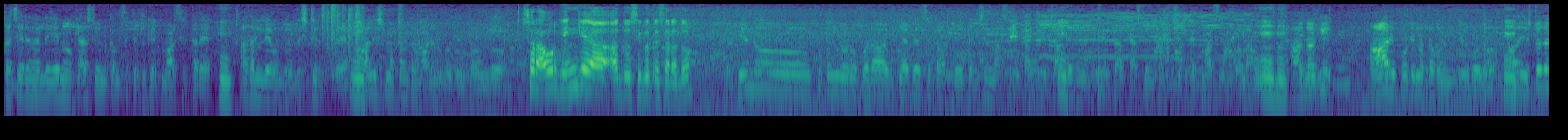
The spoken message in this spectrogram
ಕಚೇರಿನಲ್ಲಿ ಏನು ಕ್ಯಾಸ್ಟ್ ಇನ್ಕಮ್ ಸರ್ಟಿಫಿಕೇಟ್ ಮಾಡಿಸಿರ್ತಾರೆ. ಅದರಲ್ಲಿ ಒಂದು ಲಿಸ್ಟ್ ಇರುತ್ತೆ. ಆ ಲಿಸ್ಟ್ ಮುಖಾಂತರ ಮಾಡಿರ್ಬೋದು ಅಂತ ಒಂದು ಸರ್ ಅವ್ರಿಗೆ ಹೆಂಗೆ ಅದು ಸಿಗುತ್ತೆ ಸರ್ ಅದು? ಪ್ರತಿಯೊಂದು ಕುಟುಂಬದವರು ಕೂಡ ವಿದ್ಯಾಭ್ಯಾಸಕ್ಕಾಗಲಿ ಪೆನ್ಷನ್ ಮಾಡಿಸೋದಕ್ಕಾಗಲಿ ಚಾರ್ಟೆಡ್ ಅಂತ ಕ್ಯಾಸ್ಟ್ ಇನ್ಕಮ್ ಸರ್ಟಿಫಿಕೇಟ್ ಮಾಡಿಸಿರ್ತಾರಲ್ಲ ಹಾಗಾಗಿ ಆ ರಿಪೋರ್ಟ್ ಇಂದ ತಗೊಂಡಿರ್ಬೋದು. ಎಷ್ಟೋ ಜನ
